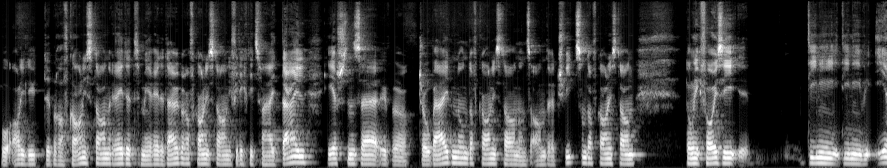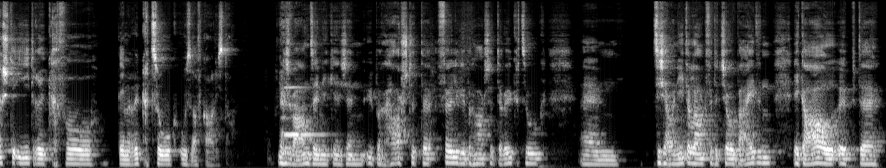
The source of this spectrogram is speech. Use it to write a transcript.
wo alle Leute über Afghanistan reden. Wir reden auch über Afghanistan, vielleicht in zwei Teilen. Erstens äh, über Joe Biden und Afghanistan und das andere die Schweiz und Afghanistan. Dominik Feusi, deine, deine ersten Eindrücke von dem Rückzug aus Afghanistan? Das ist wahnsinnig. Es ist ein überhasteter, völlig überhasteter Rückzug. Ähm, es ist auch eine Niederlage für den Joe Biden. Egal, ob der,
